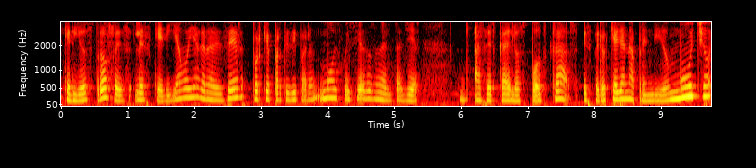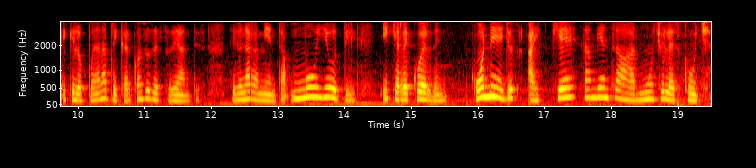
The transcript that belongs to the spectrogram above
Queridos profes, les quería hoy agradecer porque participaron muy juiciosos en el taller acerca de los podcasts. Espero que hayan aprendido mucho y que lo puedan aplicar con sus estudiantes. Es una herramienta muy útil y que recuerden, con ellos hay que también trabajar mucho la escucha.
